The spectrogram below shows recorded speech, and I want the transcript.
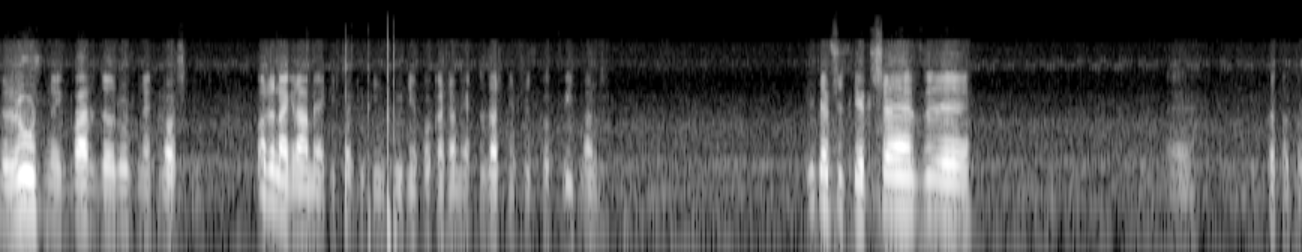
różnych, bardzo różnych roślin. Może nagramy jakiś taki film, później pokażemy jak to zacznie wszystko kwitnąć. I te wszystkie krzewy, e, to, to, to.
